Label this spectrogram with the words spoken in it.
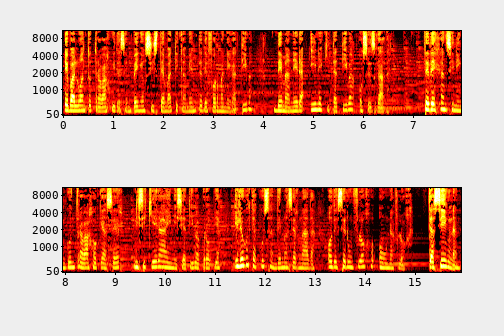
Evalúan tu trabajo y desempeño sistemáticamente de forma negativa de manera inequitativa o sesgada. Te dejan sin ningún trabajo que hacer, ni siquiera a iniciativa propia, y luego te acusan de no hacer nada o de ser un flojo o una floja. Te asignan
